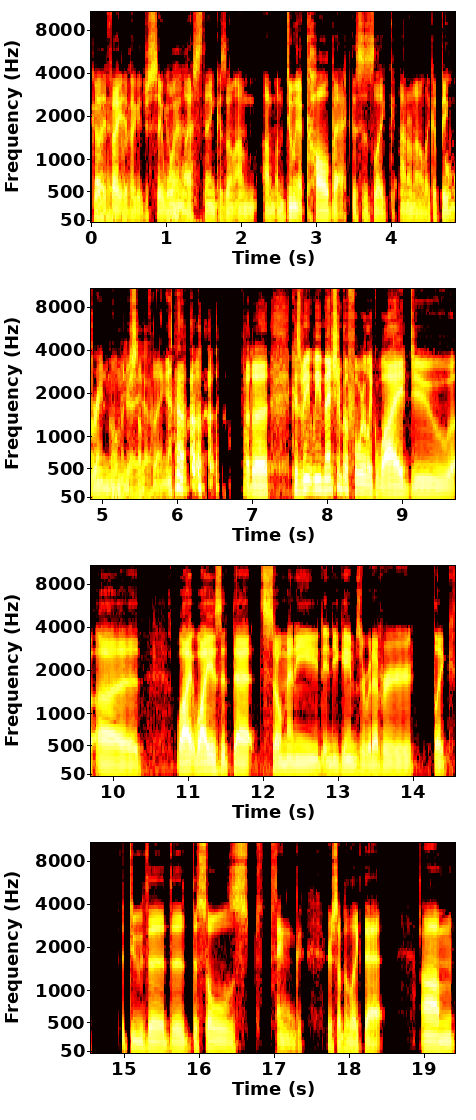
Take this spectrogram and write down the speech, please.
Go uh, ahead, if I if I could just say Go one ahead. last thing because I'm I'm I'm I'm doing a callback. This is like I don't know like a big Ooh. brain Oh, moment or yeah, yeah. something. but uh, because we we mentioned before like why do uh why why is it that so many indie games or whatever like do the the the Souls thing or something like that. Um.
